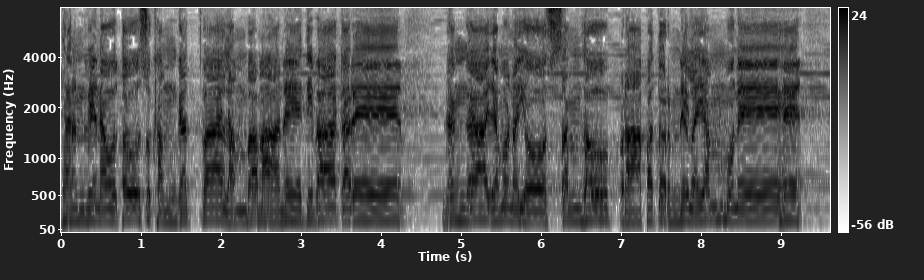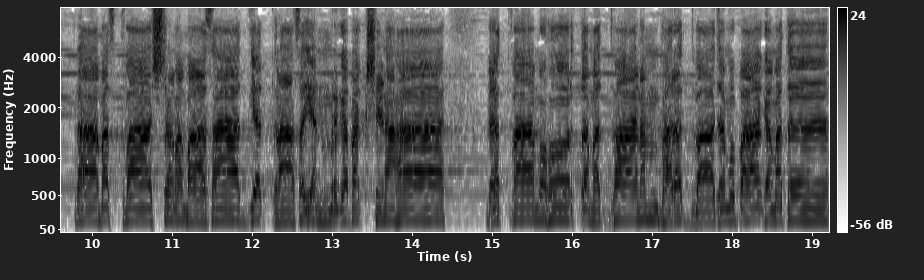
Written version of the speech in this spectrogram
धन्विनौ तौ सुखम् गत्वा लम्बमाने दिवाकरे। गङ्गायमुनयोः सन्धौ प्रापतुर्निलयम् मुनेः। रामस्त्वाश्रममासाद्य त्रासयन् मृगपक्षिणः गत्वा मुहूर्तमध्वानम् भरद्वाजमुपागमत्।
